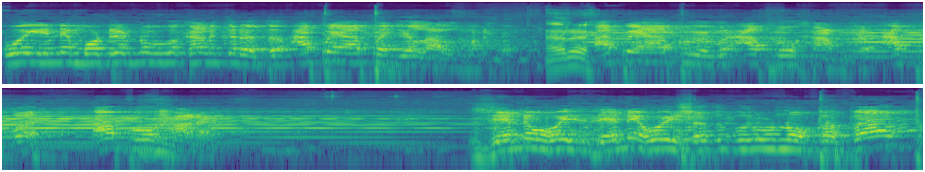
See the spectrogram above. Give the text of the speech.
કોઈ એને મોઢે નું વખાણ કરે તો આપે આપે જલાલ આપે આપે આપ વખાણ આપ આપ વખાણે. જેને હોય જેને હોય સદગુરુનો પ્રતાપ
